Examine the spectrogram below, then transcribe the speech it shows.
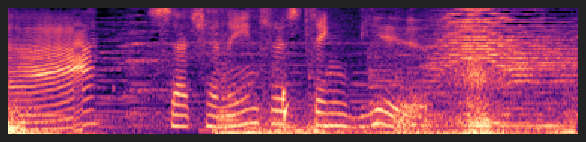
ah, such an interesting view.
